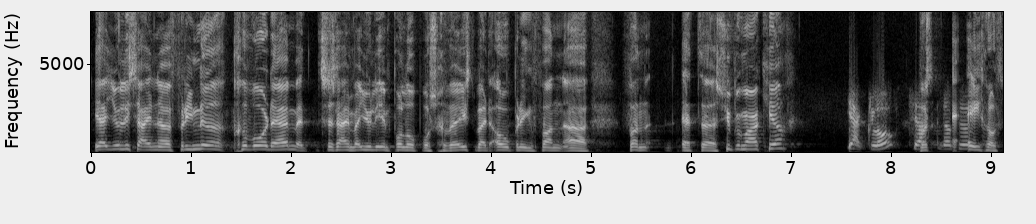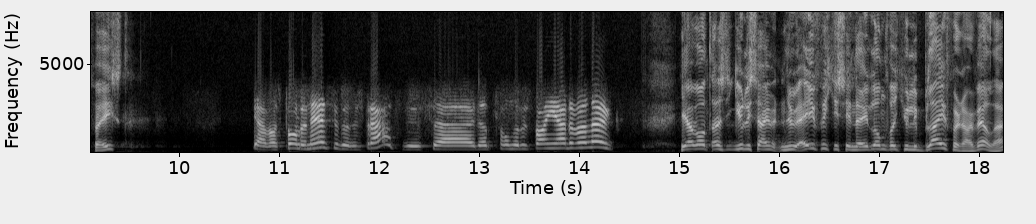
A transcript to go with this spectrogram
ja, jullie zijn uh, vrienden geworden. Hè? Met, ze zijn bij jullie in Polopos geweest bij de opening van, van het supermarktje. Ja, klopt. Ja, was dat was één groot feest. Ja, was Polonaise door de straat. Dus dat vonden de Spanjaarden wel leuk. Ja, want als, jullie zijn nu eventjes in Nederland, want jullie blijven daar wel, hè?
